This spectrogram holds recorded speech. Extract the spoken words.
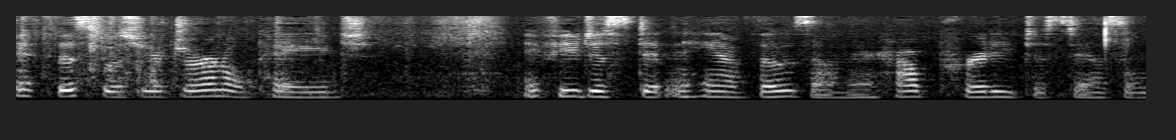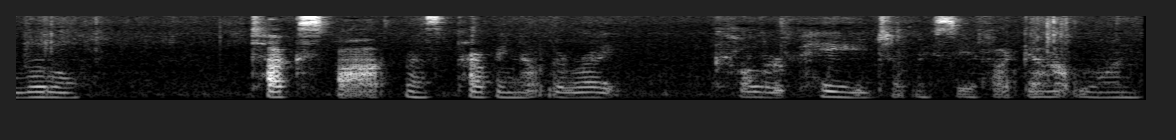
If this was your journal page if you just didn't have those on there how pretty just as a little tuck spot. That's probably not the right color page. Let me see if I got one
